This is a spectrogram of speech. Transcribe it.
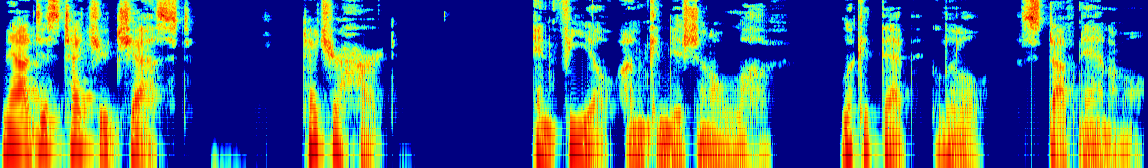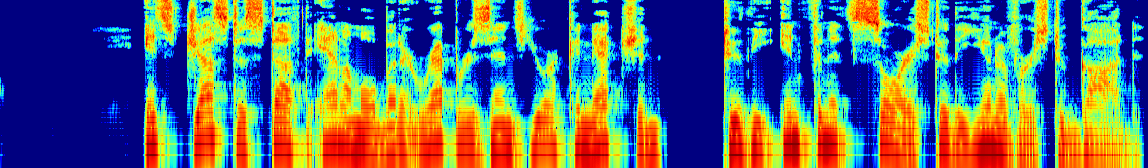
Now just touch your chest, touch your heart, and feel unconditional love. Look at that little stuffed animal. It's just a stuffed animal, but it represents your connection to the infinite source, to the universe, to God,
